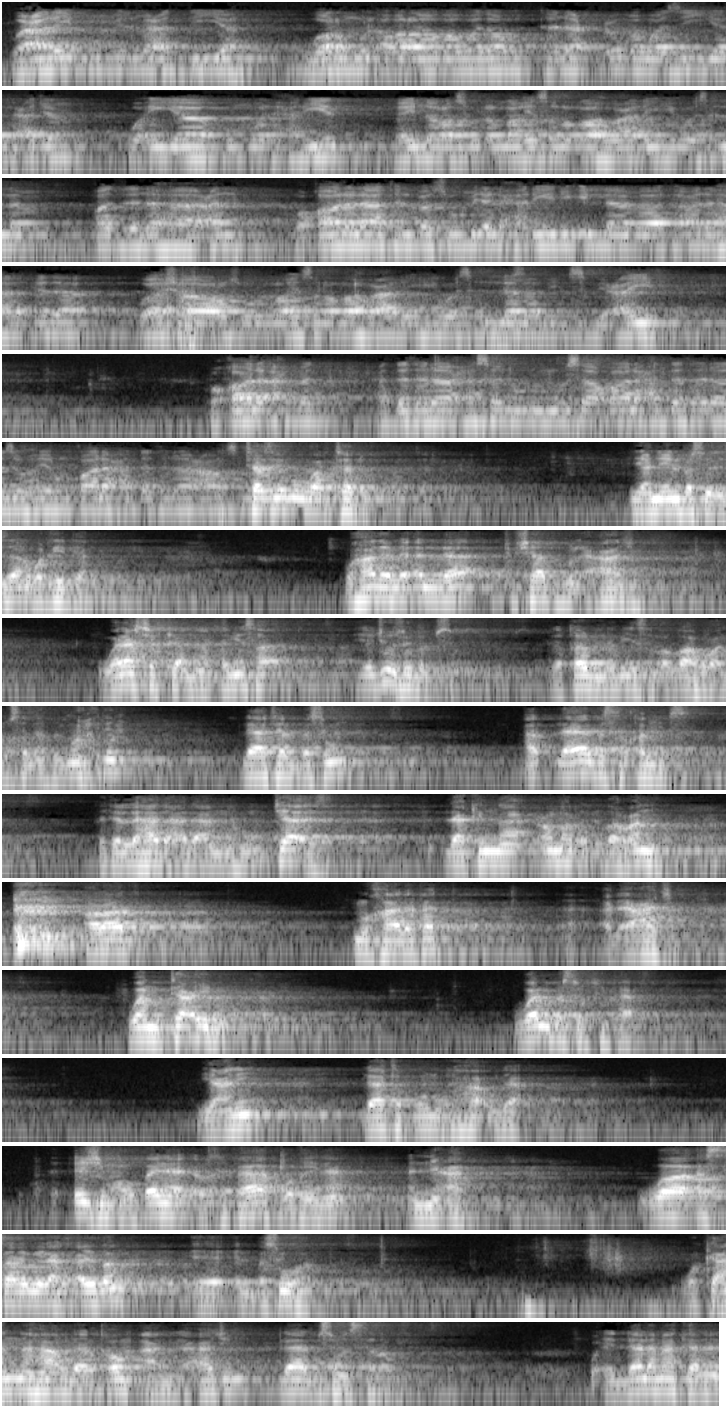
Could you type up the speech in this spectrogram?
وعليكم بالمعدية وارموا الأغراض وذروا التنعم وزي العجم وإياكم والحرير فإن رسول الله صلى الله عليه وسلم قد نهى عنه وقال لا تلبسوا من الحرير إلا ما كان هكذا. وأشار رسول الله صلى الله عليه وسلم بإصبعيه. وقال أحمد حدثنا حسن بن موسى قال حدثنا زهير قال حدثنا عاصم. اتزروا وارتدوا. يعني يلبسوا الإزار والرداء. وهذا لئلا تشابه الأعاجم. ولا شك أن القميص يجوز لبسه. لقول النبي صلى الله عليه وسلم في المحرم لا تلبسوا لا يلبس القميص. فدل هذا على أنه جائز. لكن عمر رضي الله عنه أراد مخالفة الأعاجم. وانتعلوا. والبسوا الخفاف. يعني لا تكونوا كهؤلاء. اجمعوا بين الخفاف وبين النعال والسراويلات أيضا إيه، البسوها. وكأن هؤلاء القوم عن الأعاجم لا يلبسون السراويل وإلا لما كان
